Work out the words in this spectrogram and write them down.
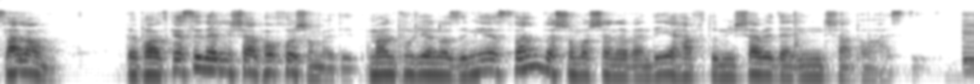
سلام. به پادکست در این شبها خوش آمدید من پوریا نازمی هستم و شما شنونده هفتمین شب در این شبها هستید.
